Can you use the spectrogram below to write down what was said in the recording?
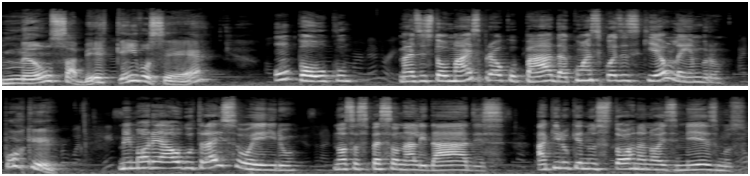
Não saber quem você é? Um pouco, mas estou mais preocupada com as coisas que eu lembro. Por quê? Memória é algo traiçoeiro. Nossas personalidades, aquilo que nos torna nós mesmos.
